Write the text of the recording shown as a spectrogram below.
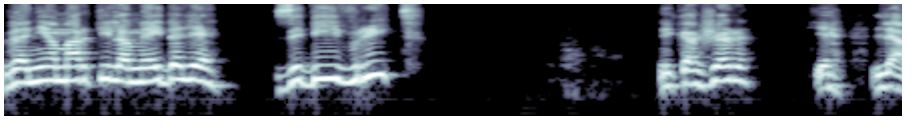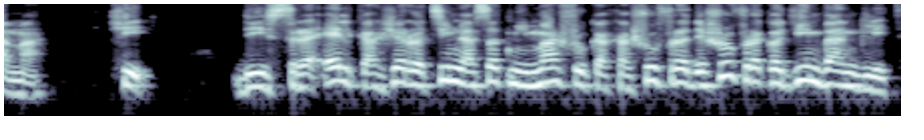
ואני אמרתי לה, מיידלה, זה בעברית. וכאשר, למה? כי בישראל כאשר רוצים לעשות ממשהו ככה שופרה דה שופרה כותבים באנגלית,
